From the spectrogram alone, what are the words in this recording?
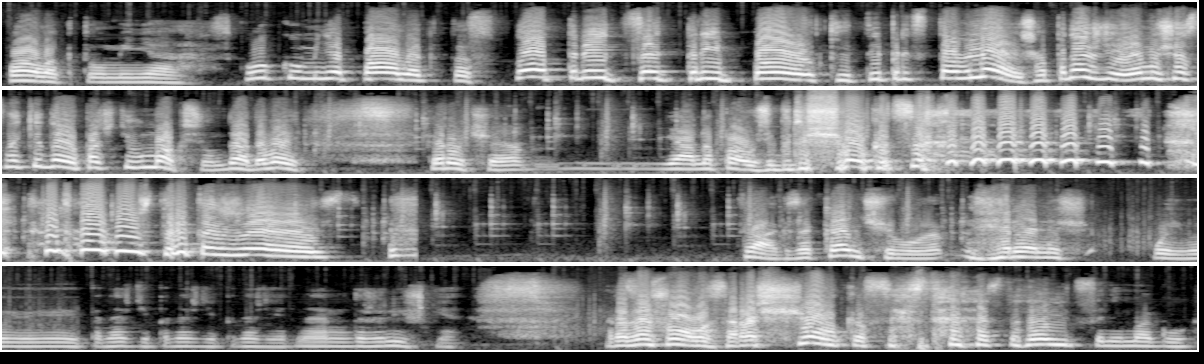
палок-то у меня? Сколько у меня палок-то? 133 палки! Ты представляешь? А подожди, я ему сейчас накидаю почти в максимум. Да, давай. Короче, я на паузе буду щелкаться. Потому что это жесть. Так, заканчиваю. Реально... Ой, ой, ой, подожди, подожди, подожди. Это, наверное, даже лишнее. Разошелся, расщелкался, остановиться не могу.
